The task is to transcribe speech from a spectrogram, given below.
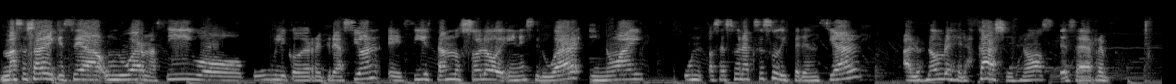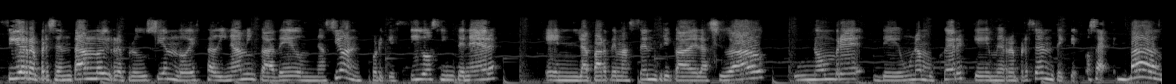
Más allá de que sea un lugar masivo, público, de recreación, eh, sigue estando solo en ese lugar y no hay un, o sea, es un acceso diferencial a los nombres de las calles, ¿no? O sea, sigue representando y reproduciendo esta dinámica de dominación, porque sigo sin tener en la parte más céntrica de la ciudad un nombre de una mujer que me represente, que, o sea, va,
